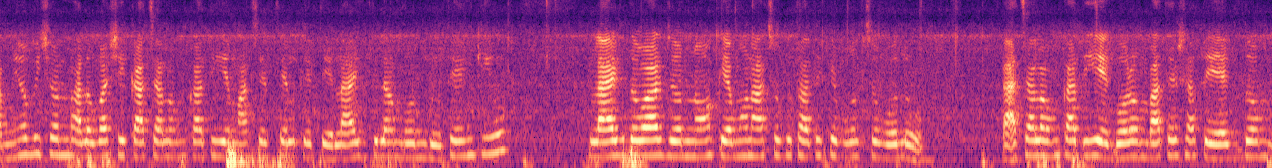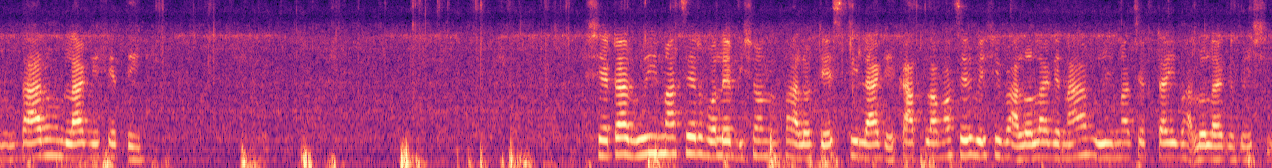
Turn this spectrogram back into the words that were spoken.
আমিও ভীষণ ভালোবাসি কাঁচা লঙ্কা দিয়ে মাছের তেল খেতে। লাইক দিলাম বন্ধু থ্যাংক ইউ লাইক দেওয়ার জন্য কেমন আছো, কোথা থেকে বলছো বলো। কাঁচা লঙ্কা দিয়ে গরম ভাতের সাথে একদম দারুণ লাগে খেতে। সেটা রুই মাছের হলে ভীষণ ভালো টেস্টি লাগে। কাতলা মাছের বেশি ভালো লাগে না, রুই মাছেরটাই ভালো লাগে বেশি।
